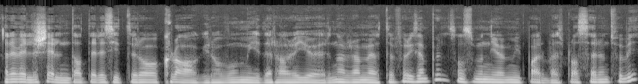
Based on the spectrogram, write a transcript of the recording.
Er det veldig sjeldent at dere sitter og klager over hvor mye dere har å gjøre når dere har møter, f.eks.? Sånn som en gjør mye på arbeidsplasser rundt forbi?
